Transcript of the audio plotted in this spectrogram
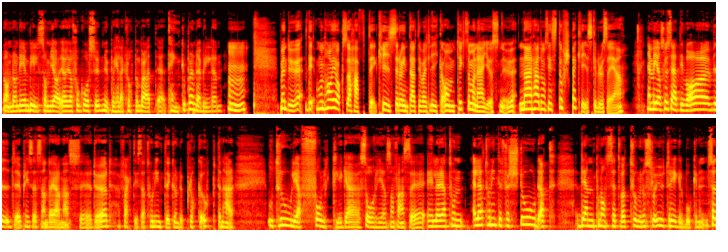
London. Det är en bild som jag, jag, jag får gåshud nu på hela kroppen bara att äh, tänka på den där bilden. Mm. Men du, det, hon har ju också haft kriser och inte alltid varit lika omtyckt som hon är just nu. När hade hon sin största kris skulle du säga? Nej men jag skulle säga att det var vid prinsessan Dianas eh, död faktiskt, att hon inte kunde plocka upp den här otroliga folkliga sorgen som fanns. Eh, eller att, hon, eller att hon inte förstod att den på något sätt var tvungen att slå ut regelboken. Så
